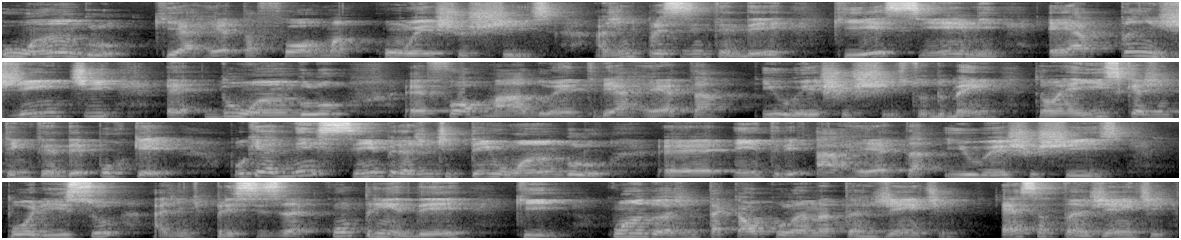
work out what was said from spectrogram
o ângulo que a reta forma com o eixo x. A gente precisa entender que esse m é a tangente é, do ângulo é, formado entre a reta e o eixo x, tudo bem? Então é isso que a gente tem que entender. Por quê? Porque nem sempre a gente tem um ângulo é, entre a reta e o eixo x. Por isso, a gente precisa compreender que quando a gente está calculando a tangente, essa tangente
